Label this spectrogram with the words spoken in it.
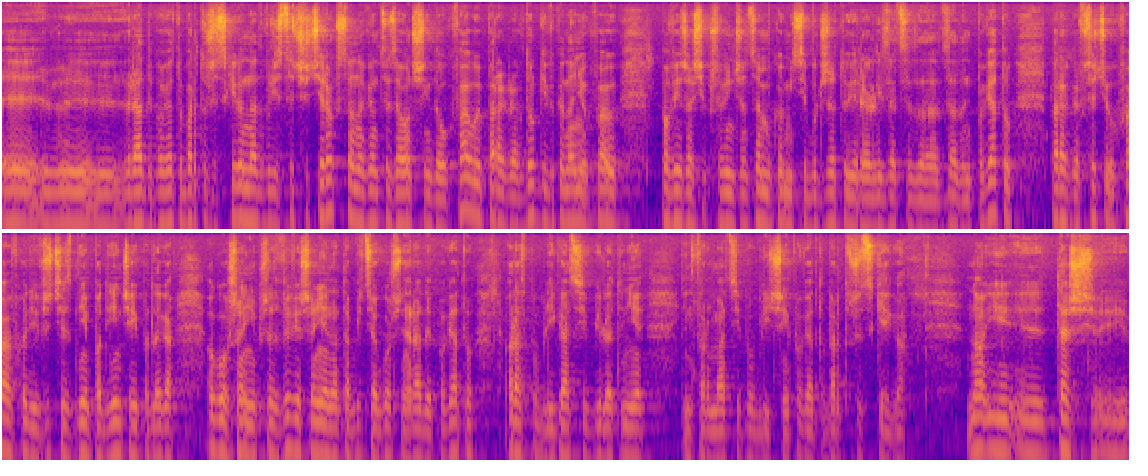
y, y, Rady Powiatu Bartoszewskiego na 23 rok stanowiący załącznik do uchwały. Paragraf drugi wykonanie uchwały powierza się przewodniczącemu Komisji Budżetu i Realizacji Zada- Zadań Powiatu. Paragraf trzeci uchwała wchodzi w życie z dniem podjęcia i podlega ogłoszeniu przez wywieszenie na tablicy ogłoszeń Rady Powiatu oraz publikacji w Biuletynie Informacji Publicznej Powiatu Bartoszewskiego. No i y, też, y,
